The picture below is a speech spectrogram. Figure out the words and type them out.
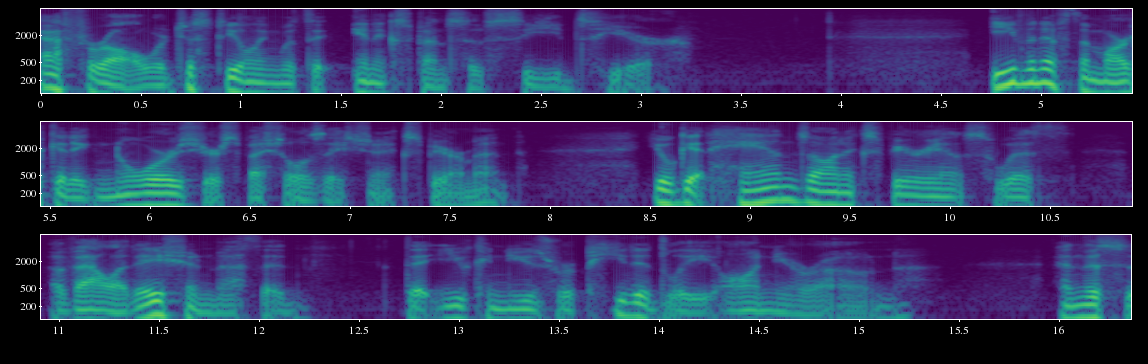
After all, we're just dealing with the inexpensive seeds here. Even if the market ignores your specialization experiment, you'll get hands on experience with a validation method that you can use repeatedly on your own. And this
